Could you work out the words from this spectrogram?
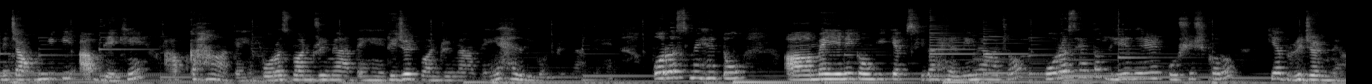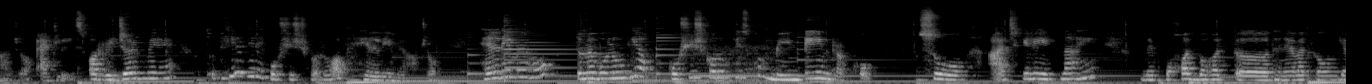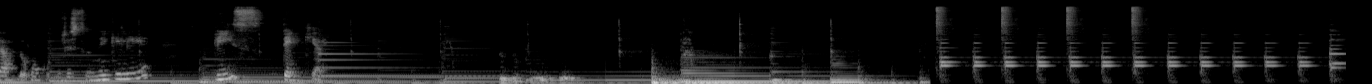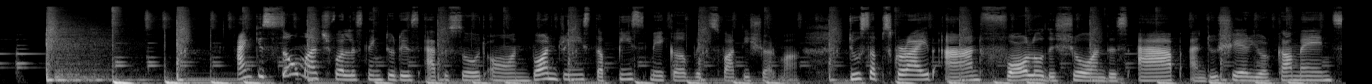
मैं चाहूँगी कि आप देखें आप कहाँ आते हैं? पोरस बाउंड्री में आते हैं रिजिड बाउंड्री में आते हैं हेल्दी बाउंड्री में आते हैं? पोरस में है तो आ, मैं ये नहीं कहूँगी कि आप सीधा हेल्दी में आ जाओ। पोरस है तो धीरे धीरे कोशिश करो कि आप रिजर्ड में आ जाओ एटलीस्ट और रिजर्ड में है तो धीरे धीरे कोशिश करो आप हेल्दी में आ जाओ। हेल्दी में हो तो मैं बोलूँगी आप कोशिश करो कि इसको मेंटेन रखो। सो so, आज के लिए इतना ही। मैं बहुत बहुत धन्यवाद कहूँगी आप लोगों को मुझे सुनने के लिए please take care Thank you so much for listening to this episode on Boundaries, the Peacemaker with Swati Sharma. Do subscribe and follow the show on this app and do share your comments.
